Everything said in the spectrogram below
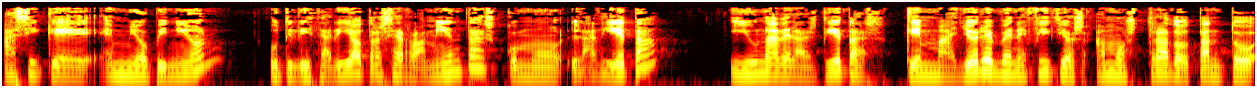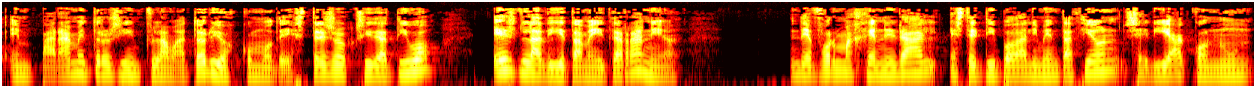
Así que, en mi opinión, utilizaría otras herramientas como la dieta y una de las dietas que mayores beneficios ha mostrado tanto en parámetros inflamatorios como de estrés oxidativo es la dieta mediterránea, de forma general, este tipo de alimentación sería con un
